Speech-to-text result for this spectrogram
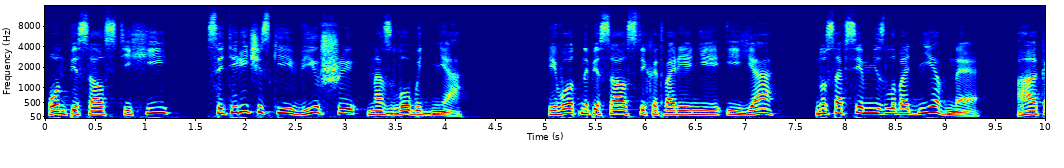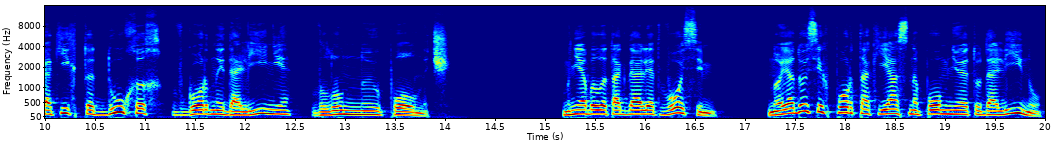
Он писал стихи, сатирические вирши на злобы дня. И вот написал стихотворение и я – но совсем не злободневное, а о каких-то духах в горной долине в лунную полночь. Мне было тогда лет восемь, но я до сих пор так ясно помню эту долину,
